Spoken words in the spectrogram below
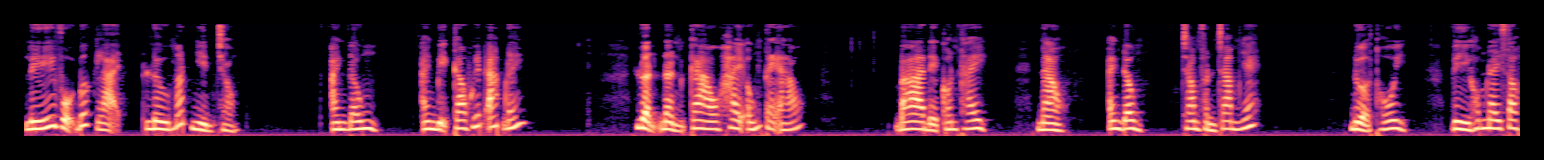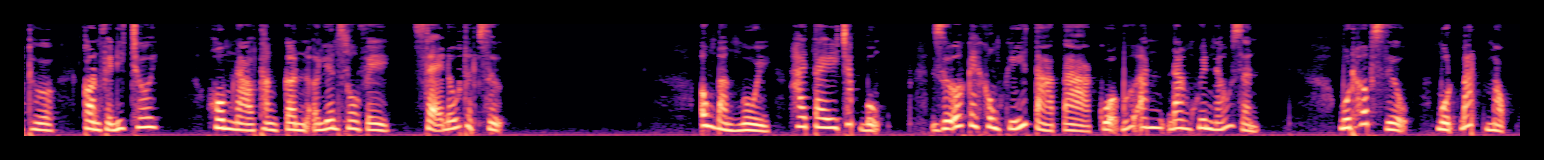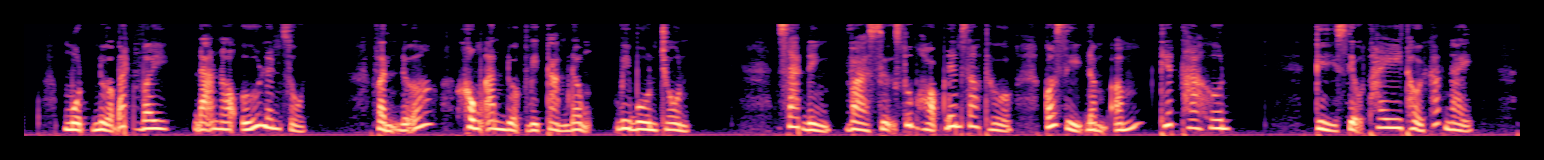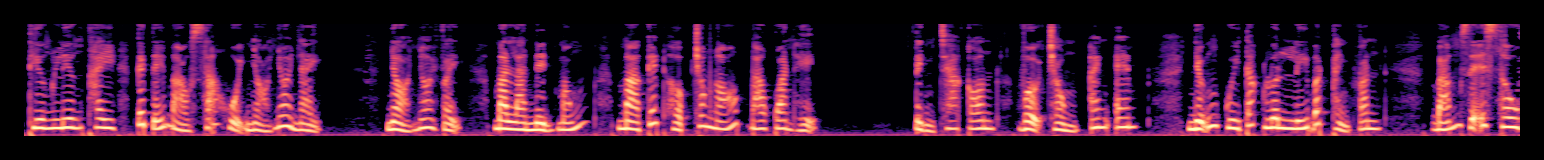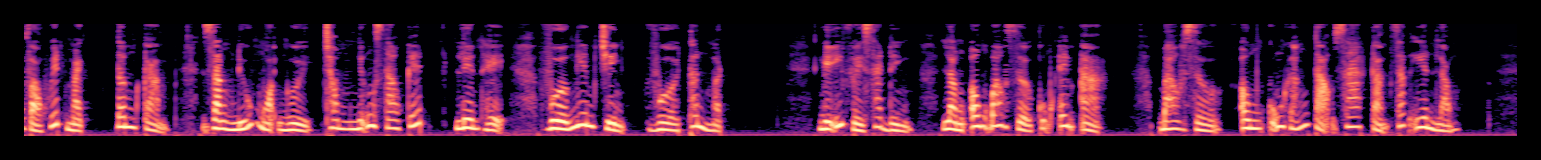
Lý vội bước lại, lơ mắt nhìn chồng. Anh Đông, anh bị cao huyết áp đấy. Luận đẩn cao hai ống tay áo. Ba để con thay. Nào, anh Đông, trăm phần trăm nhé. Nửa thôi, vì hôm nay giao thừa còn phải đi chơi. Hôm nào thằng Cần ở Liên Xô về, sẽ đấu thật sự. Ông bằng ngồi, hai tay chắp bụng, giữa cái không khí tà tà của bữa ăn đang huyên náo dần. Một hớp rượu, một bát mọc, một nửa bát vây đã nó ứ lên rồi. Phần nữa không ăn được vì cảm động, vì bồn chồn. Gia đình và sự sum họp đêm giao thừa có gì đầm ấm, thiết tha hơn. Kỳ diệu thay thời khắc này, thiêng liêng thay cái tế bào xã hội nhỏ nhoi này. Nhỏ nhoi vậy mà là nền móng mà kết hợp trong nó bao quan hệ. Tình cha con, vợ chồng, anh em, những quy tắc luân lý bất thành văn, bám rễ sâu vào huyết mạch, tâm cảm, rằng nếu mọi người trong những giao kết, liên hệ, vừa nghiêm chỉnh, vừa thân mật. Nghĩ về gia đình, lòng ông bao giờ cũng êm ả, bao giờ ông cũng gắng tạo ra cảm giác yên lòng.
